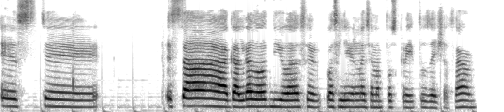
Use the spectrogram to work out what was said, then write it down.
este esta Gal Gadot iba a ser, va a salir en la escena post créditos de Shazam.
